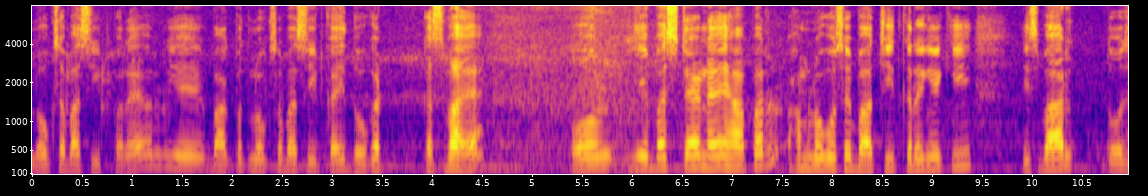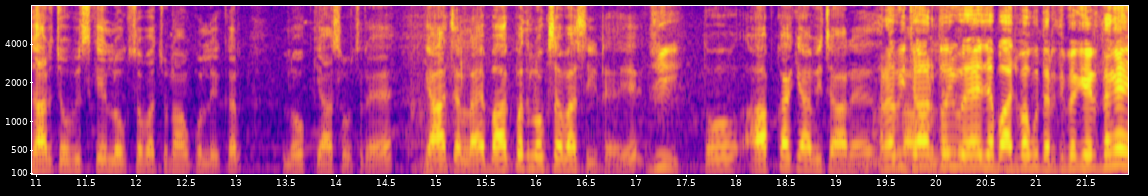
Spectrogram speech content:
लोकसभा सीट पर है और ये बागपत लोकसभा सीट का ही दोगट कस्बा है और ये बस स्टैंड है यहाँ पर। हम लोगों से बातचीत करेंगे कि इस बार 2024 के लोकसभा चुनाव को लेकर लोग क्या सोच रहे हैं क्या चल रहा है? बागपत लोकसभा सीट है ये। जी। तो आपका क्या विचार है हमारा विचार तो? ये है जब भाजपा को धरती पे घेर देंगे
